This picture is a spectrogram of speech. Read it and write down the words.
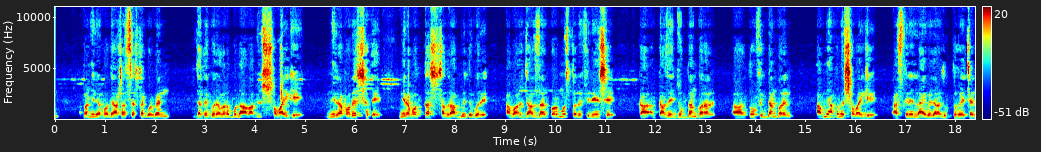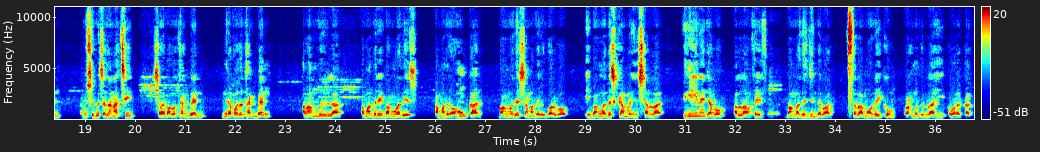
আপনারা নিরাপদে আসার চেষ্টা করবেন। যাতে করে আল্লাহ রবুল্লাহ আলমিন সবাইকে নিরাপদের সাথে নিরাপত্তার সাথে আবৃত করে আবার যার যার কর্মস্থলে ফিরে এসে কাজে যোগদান করার তৌফিক দান করেন। আমি আপনাদের সবাইকে আজকের লাইভে যারা যুক্ত হয়েছেন, আমি শুভেচ্ছা জানাচ্ছি। সবাই ভালো থাকবেন, নিরাপদে থাকবেন। আলহামদুলিল্লাহ, আমাদের এই বাংলাদেশ আমাদের অহংকার, বাংলাদেশ আমাদের গর্ব। এই বাংলাদেশকে আমরা ইনশাল্লাহ এগিয়ে নিয়ে যাব। আল্লাহ হাফেজ। বাংলাদেশ জিন্দাবাদ। আসসালামু আলাইকুম রহমতুল্লাহি ওবরাকাত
